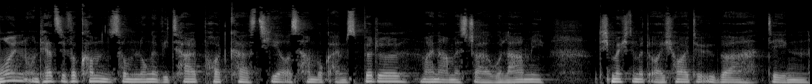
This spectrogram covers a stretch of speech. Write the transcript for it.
Moin und herzlich willkommen zum Lunge Vital Podcast hier aus Hamburg-Eimsbüttel. Mein Name ist Jal Gulami und ich möchte mit euch heute über den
